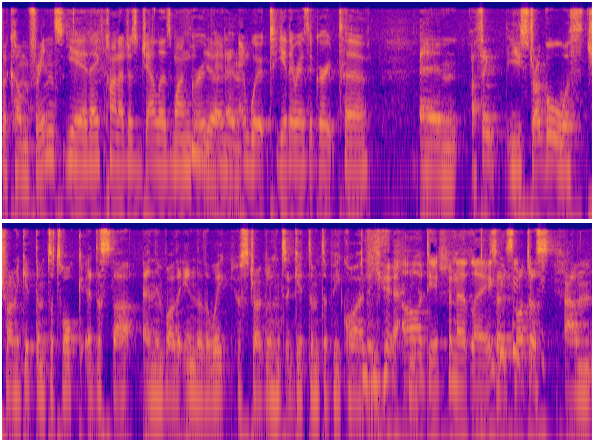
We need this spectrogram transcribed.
become friends, Yeah, they kind of just gel as one group Yeah, and, and- and, work together as a group to. And I think you struggle with trying to get them to talk at the start, and then by the end of the week, you're struggling to get them to be quiet. Yeah, oh, definitely. So it's not just um,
